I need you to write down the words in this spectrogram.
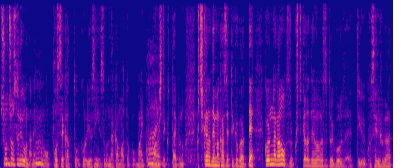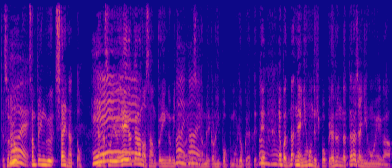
象徴するようなね、このポッセカット、これ要するにその仲間とこうマイクを回していくタイプの、口から出まかせっていう曲があって、これの中の、その口から出まかせといこうぜっていうこうセリフがあって、それをはい。サンプリングしたいなと。なんかそういう映画からのサンプリングみたいな要するにアメリカのヒップホップもよくやってて、やっぱなね、日本でヒップホップやるんだったら、じゃあ日本映画、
